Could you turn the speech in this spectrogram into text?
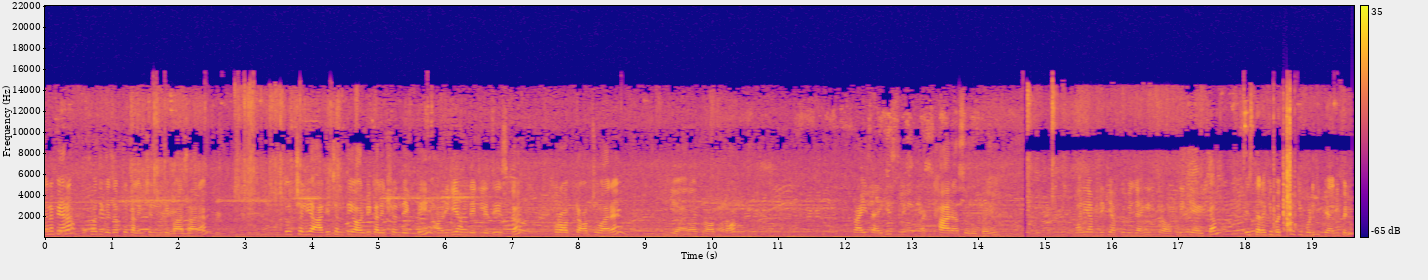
है ना प्यारा? बहुत ही गजब का कलेक्शन इनके पास आ रहा है। तो चलिए आगे चलते हैं और भी कलेक्शन देखते हैं। और ये हम देख लेते हैं इसका क्रॉप टॉप जो आ रहा है। ये आ रहा है क्रॉप टॉप प्राइस आएगी सिर्फ़ अट्ठारह सौ रुपये और यहाँ पे देखिए आपको मिल जाएँगे क्रॉकरी के आइटम इस तरह के बच्चों की बड़ी प्यारी प्यारी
